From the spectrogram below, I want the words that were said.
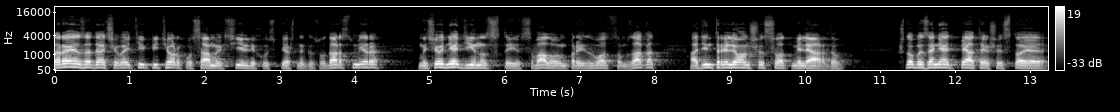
Вторая задача – войти в пятерку самых сильных, успешных государств мира. Мы сегодня 11 с валовым производством за год 1 триллион 600 миллиардов. Чтобы занять пятое, шестое,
